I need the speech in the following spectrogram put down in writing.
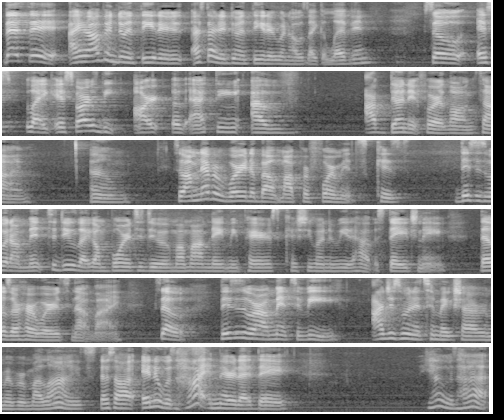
That's it. I I've been doing theater. I started doing theater when I was like 11. So it's like as far as the art of acting, I've I've done it for a long time. Um, so I'm never worried about my performance because this is what I'm meant to do. Like I'm born to do it. My mom named me Paris because she wanted me to have a stage name. Those are her words, not mine. So this is where I'm meant to be. I just wanted to make sure I remember my lines. That's all. And it was hot in there that day yeah, it was hot.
